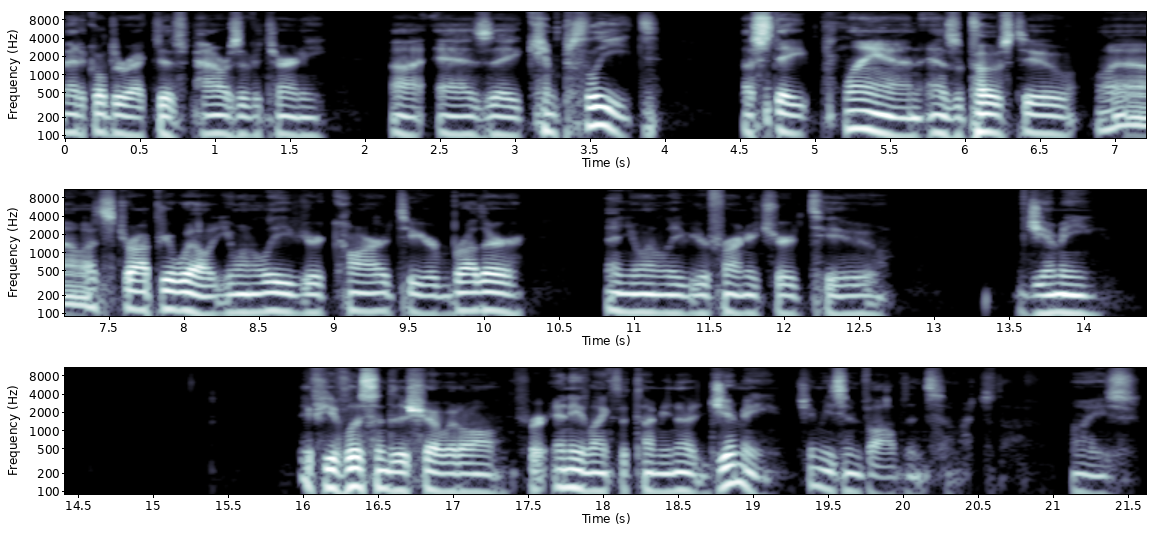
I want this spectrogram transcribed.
medical directives, powers of attorney, uh, as a complete estate plan as opposed to, well, let's drop your will. You want to leave your car to your brother and you want to leave your furniture to Jimmy. If you've listened to the show at all for any length of time, you know Jimmy. Jimmy's involved in so much stuff. Oh, he's.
